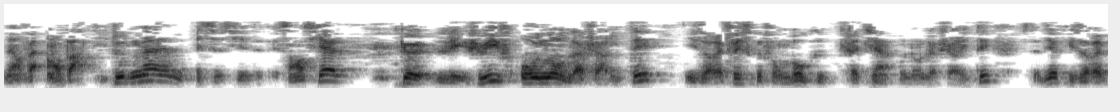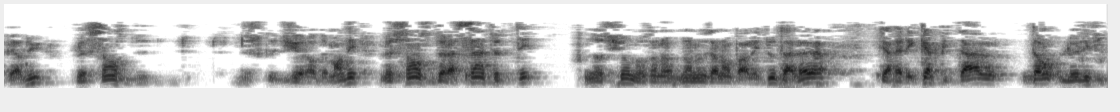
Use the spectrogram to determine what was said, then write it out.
mais enfin en partie tout de même, et ceci était essentiel, que les Juifs, au nom de la charité, ils auraient fait ce que font beaucoup de chrétiens au nom de la charité, c'est-à-dire qu'ils auraient perdu le sens de, de, ce que Dieu leur demandait, le sens de la sainteté, notion dont, nous allons parler tout à l'heure, car elle est capitale dans le Lévitique.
